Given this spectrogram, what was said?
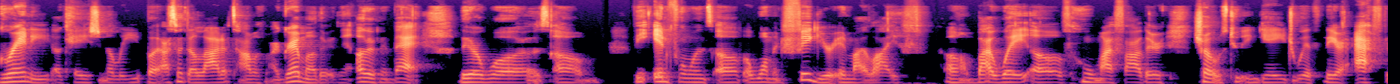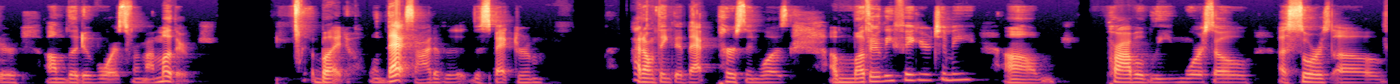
granny occasionally, but I spent a lot of time with my grandmother. And other than that, there was um, the influence of a woman figure in my life um, by way of whom my father chose to engage with thereafter um, the divorce from my mother. But on that side of the, the spectrum, I don't think that that person was a motherly figure to me. Um, probably more so a source of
